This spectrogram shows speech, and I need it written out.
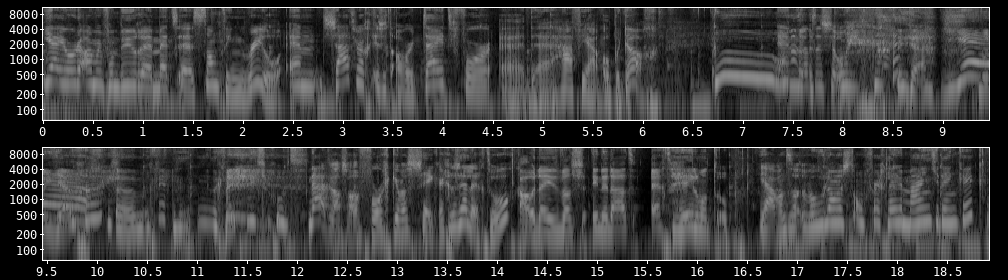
Ja, je hoorde Armin van Buren met eh, Something Real. En zaterdag is het alweer tijd voor eh, de HVA Open Dag. En dat is... om- Ja. Yeah. Moet ik juichen? Ehm, ik weet het niet zo goed. Nou, het was al, vorige keer was het zeker gezellig, toch? Oh nee, het was inderdaad echt helemaal top. Ja, want wa- hoe lang is het ongeveer geleden? Een maandje, denk ik? Ja,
